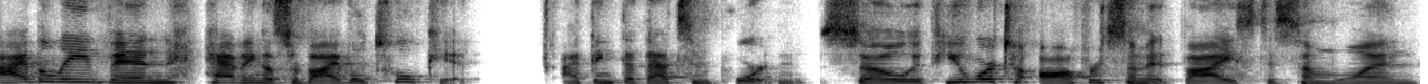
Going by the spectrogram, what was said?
i believe in having a survival toolkit I think that that's important. So if you were to offer some advice to someone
